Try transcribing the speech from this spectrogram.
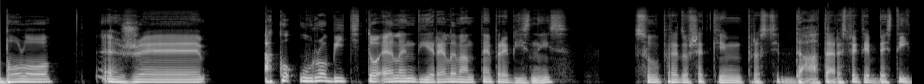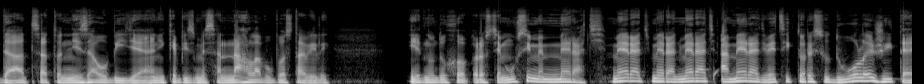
bolo, že ako urobiť to L&D relevantné pre biznis, sú predovšetkým proste dáta, respektíve bez tých dát sa to nezaobíde, ani keby sme sa na hlavu postavili. Jednoducho proste musíme merať, merať, merať, merať a merať veci, ktoré sú dôležité.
